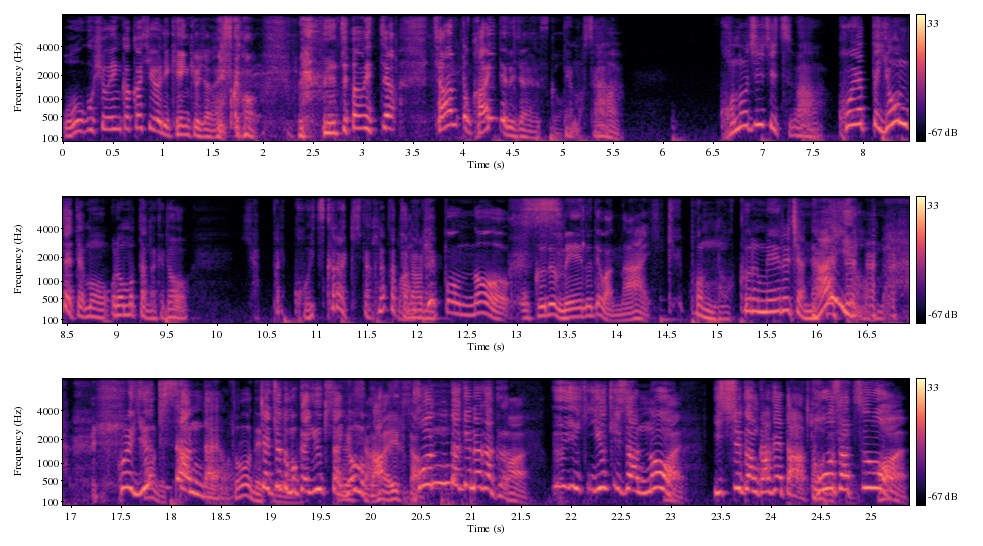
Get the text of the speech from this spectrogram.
大御所演歌歌手より謙虚じゃないですか。めちゃめちゃちゃんと書いてるじゃないですか。でもさ、はい。この事実はこうやって読んでても俺思ったんだけどやっぱりこいつから聞きたくなかったなまあ、イケ俺ポンの送るメールではない。イケポンの送るメールじゃないよお前。これゆきさんだよ。じゃあちょっともう一回ゆきさん読むか、はいゆきさん。んだけ長く、はゆゆきさんのはい。1週間かけた考察を、は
